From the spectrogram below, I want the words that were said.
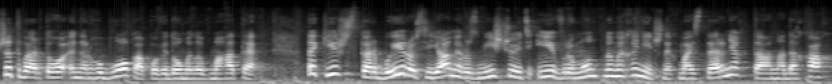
4-го енергоблока. Повідомили в МАГАТЕ. Такі ж скарби росіяни розміщують і в ремонтно-механічних майстернях та на дахах.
